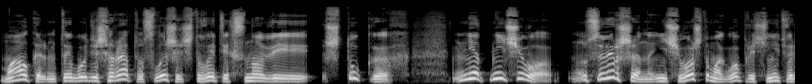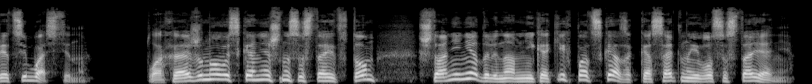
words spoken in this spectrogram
Малкольм, ты будешь рад услышать, что в этих снови штуках нет ничего, ну, совершенно ничего, что могло причинить вред Себастину. Плохая же новость, конечно, состоит в том, что они не дали нам никаких подсказок касательно его состояния.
